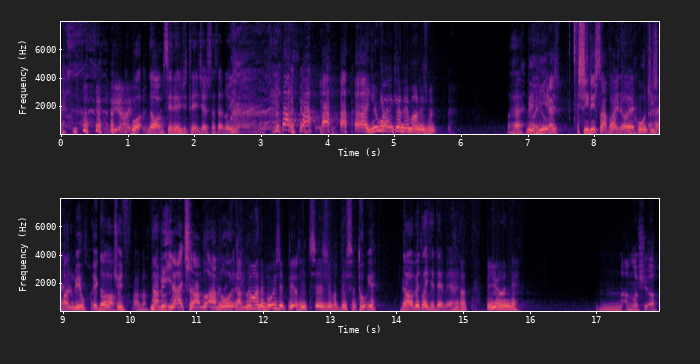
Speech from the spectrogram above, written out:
What? No, I'm saying who would you take as your assistant? No, you. Are you want to get into management? Uh-huh, Mate, he is seriously. I've Why watched not, eh? coach. He's unreal at No, coaching. I'm a- no, but you actually, I'm not. I'm not. I'm No, not. the boys at Peter Heath says you were decent. Told you. No, I would like to do it, mate. Are you Andy? I'm not sure.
